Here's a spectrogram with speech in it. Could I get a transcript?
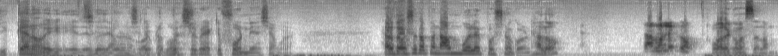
যে কেন একটা ফোন নিয়ে আসি আমরা। হ্যালো দর্শক আপনার নাম বলে প্রশ্ন করুন। হ্যালো। আলাইকুম ওয়ালাইকুম আসসালাম।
